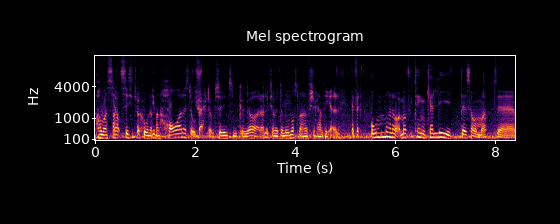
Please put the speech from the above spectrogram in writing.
har man satt sig i situationen att man har en stor backlog så är det inte så mycket att göra. Liksom, utan då måste man försöka hantera det. Nej, För att om man har, man får ju tänka lite som att eh,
